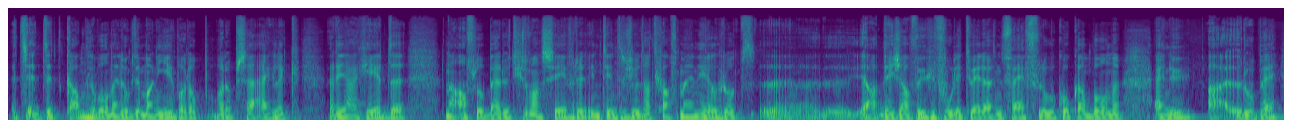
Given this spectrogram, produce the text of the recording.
het, het, het, kan gewoon. En ook de manier waarop, waarop ze eigenlijk reageerde na afloop bij Rutger van Severen in het interview, dat gaf mij een heel groot uh, ja, déjà vu gevoel. In 2005 vroeg ik ook aan Bonen. En nu, ah, Roubaix,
